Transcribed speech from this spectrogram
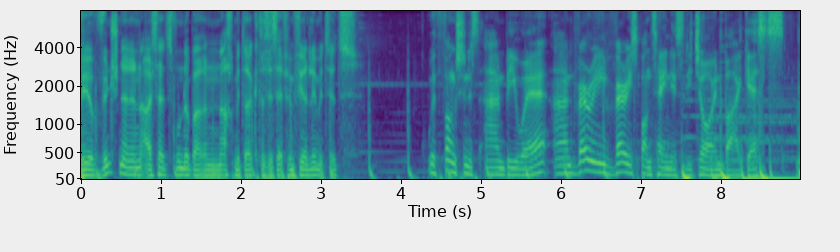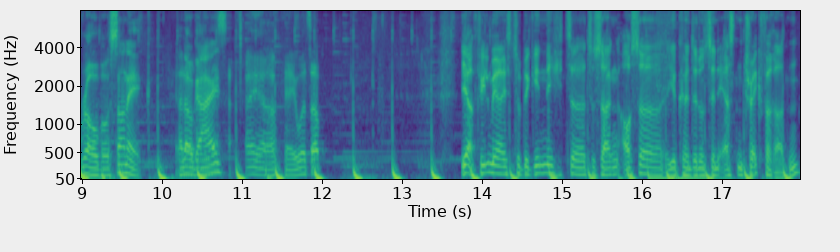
Wir wünschen einen allseits wunderbaren Nachmittag. Das ist FM4 Unlimited. With Functionist and Beware, and very, very spontaneously joined by guests Robosonic. Hello, guys. Hey, uh, Hey, what's up? Ja, viel mehr ist zu Beginn nicht äh, zu sagen, außer ihr könntet uns den ersten Track verraten.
